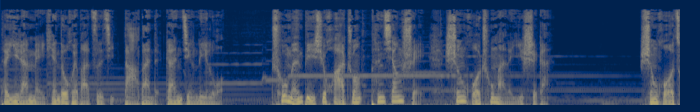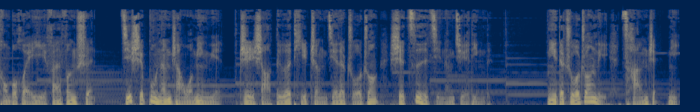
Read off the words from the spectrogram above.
她依然每天都会把自己打扮得干净利落。出门必须化妆、喷香水，生活充满了仪式感。生活从不会一帆风顺，即使不能掌握命运，至少得体整洁的着装是自己能决定的。你的着装里藏着你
